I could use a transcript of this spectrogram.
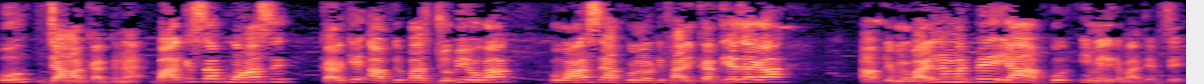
वो जमा कर देना है। बाकी सब वहाँ से करके आपके पास जो भी होगा वहाँ से आपको नोटिफाई कर दिया जाएगा आपके मोबाइल नंबर पे या आपको ईमेल के माध्यम से।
